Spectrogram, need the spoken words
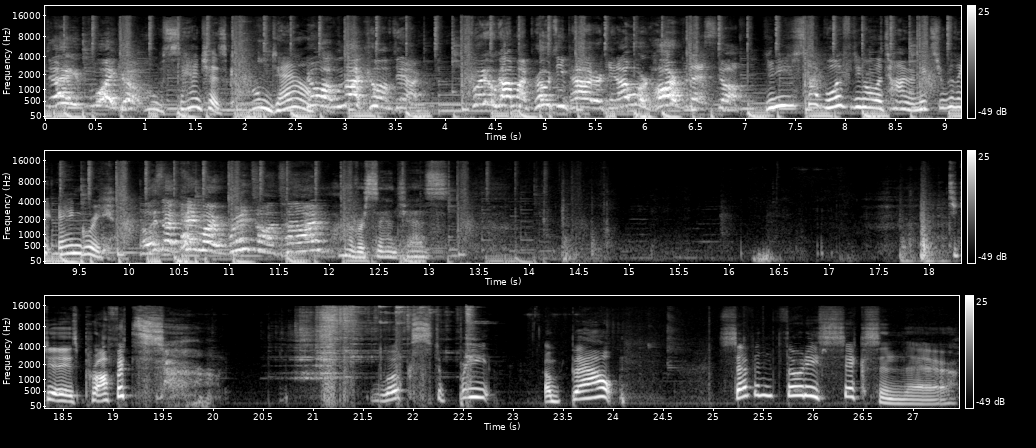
Dang it, Fuego! Oh, Sanchez, calm down. No, I will not calm down. Fuego got my protein powder again. I worked hard for that stuff. You need to stop lifting all the time. It makes you really angry. At least I paid my rent on time. Whatever, Sanchez. Today's profits looks to be about 736 in there.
